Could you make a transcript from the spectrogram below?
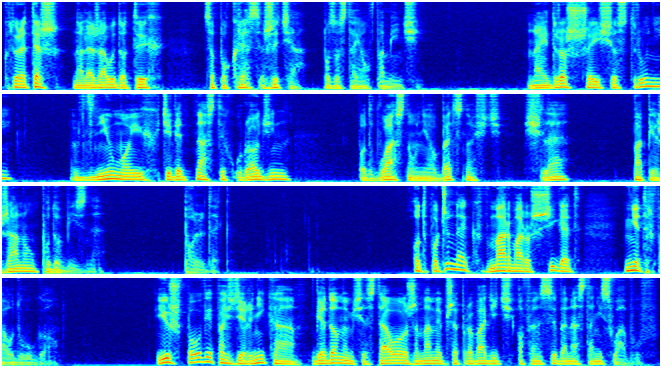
które też należały do tych, co po kres życia pozostają w pamięci. Najdroższej siostruni w dniu moich dziewiętnastych urodzin – pod własną nieobecność śle papieżaną podobiznę. Poldek. Odpoczynek w Marmarosz-Siget nie trwał długo. Już w połowie października wiadomym się stało, że mamy przeprowadzić ofensywę na Stanisławów.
